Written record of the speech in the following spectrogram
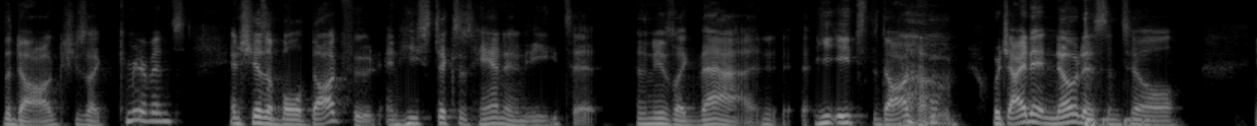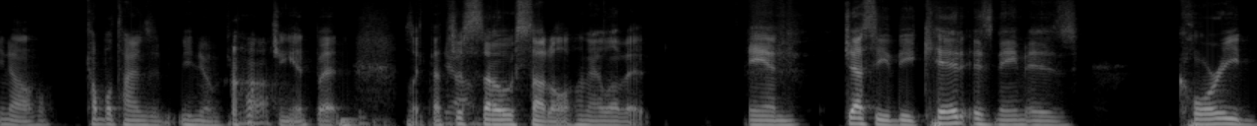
the dog. She's like, come here, Vince. And she has a bowl of dog food and he sticks his hand in and he eats it. And then he's like that. He eats the dog Uh-huh. food, which I didn't notice until, you know, a couple times, you know, Uh-huh. watching it. But I was like, that's Yeah. just so subtle and I love it. And Jesse, the kid, his name is Corey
